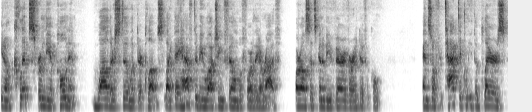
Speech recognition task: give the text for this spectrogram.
you know, clips from the opponent while they're still with their clubs. Like they have to be watching film before they arrive, or else it's going to be very, very difficult. And so, for tactically, the players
